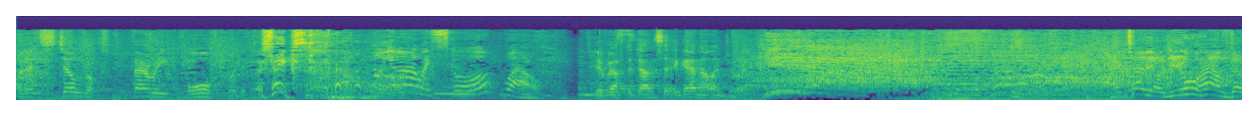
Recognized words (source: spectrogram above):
but it still looks very awkward. Six. Not your lowest score. Well, If we have to dance it again, I'll enjoy it. I tell you, you have the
